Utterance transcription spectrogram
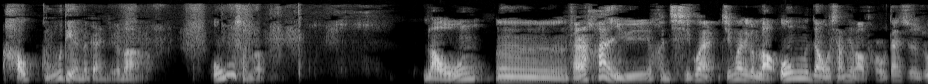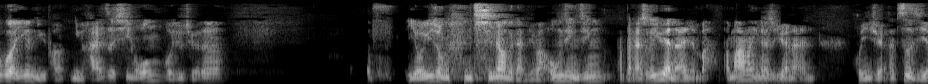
好古典的感觉吧，翁什么？老翁，嗯，反正汉语很奇怪。尽管这个老翁让我想起老头，但是如果一个女朋女孩子姓翁，我就觉得有一种很奇妙的感觉吧。翁静晶，她本来是个越南人吧，她妈妈应该是越南混血，她自己。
